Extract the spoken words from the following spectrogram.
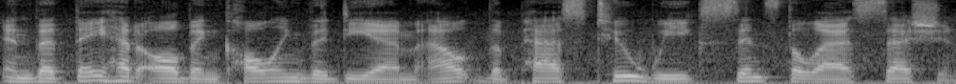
and that they had all been calling the DM out the past two weeks since the last session.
